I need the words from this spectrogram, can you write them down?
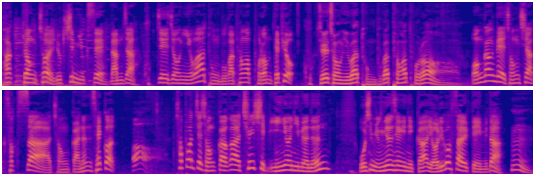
박경철 66세 남자 국제정의와 동북아 평화포럼 대표 국제정의와 동북아 평화포럼 원광대 정치학 석사 정가는 3건 첫 번째 정가가 72년이면은 56년생이니까 17살 때입니다. 음.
